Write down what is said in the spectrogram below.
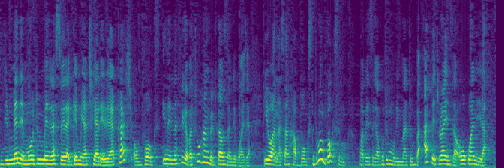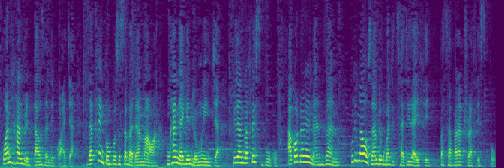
ndi mmene moti umene taswera game yathu yalero ya cash or box ine ndinafika pa 200000 kwacha iwo anasankha box. Ndipo mboximo mwapezeka kuti muli matumba a fertilizer okwanira 100000 kwacha zakhani pomposo sabata yamawa nkhani yake ndiyomwe ija. Pitani pa facebook akodole na anzanu kuti nawo zambe kumatitsatira ife pa tsamba lathu la facebook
